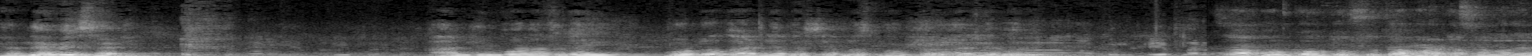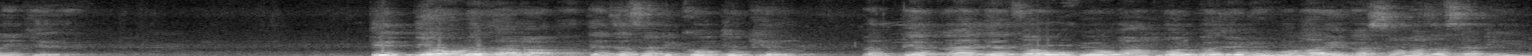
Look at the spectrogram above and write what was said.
हे नवीनसाठी. आणखी कोणाचं काही फोटो काढण्यापेक्षा प्रश्न उत्तर झाले बरे. आपण कौतुक सुद्धा मराठा समाजाने केले. ते तेवढं झालं आता. त्याच्यासाठी कौतुक केलं. पण त्या कायद्याचा उपयोग अंमलबजावणी होणार एका समाजासाठी?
